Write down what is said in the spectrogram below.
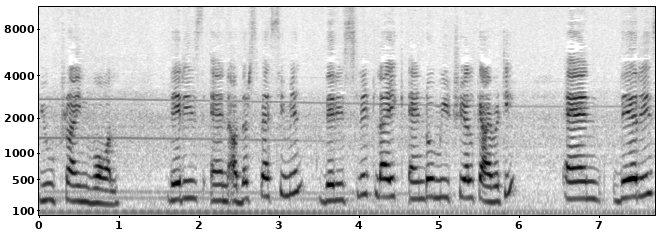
uterine wall. There is another specimen, there is slit like endometrial cavity and there is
